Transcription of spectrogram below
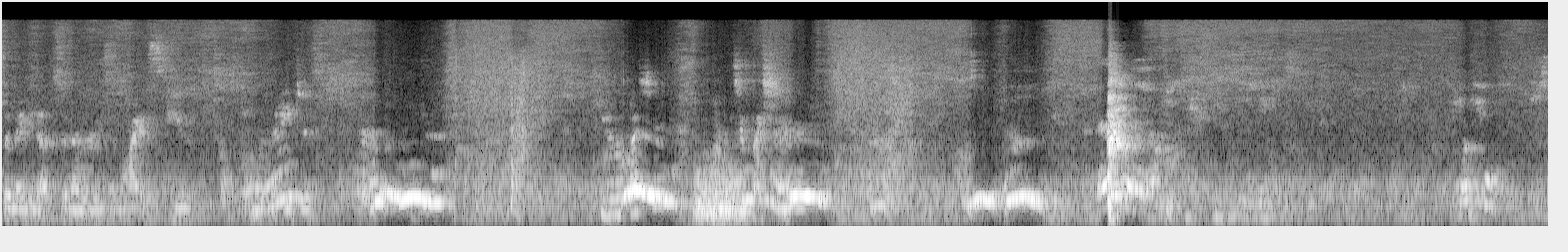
So maybe that's another reason why it's skewed with the ages. You have a question? What's your question? Does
